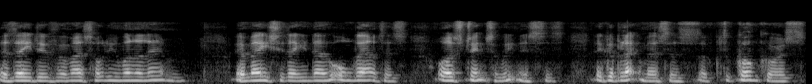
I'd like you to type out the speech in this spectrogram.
as they do from us holding one of them. We're amazed they know all about us, all our strengths and weaknesses. They could blackmail us to conquer us.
